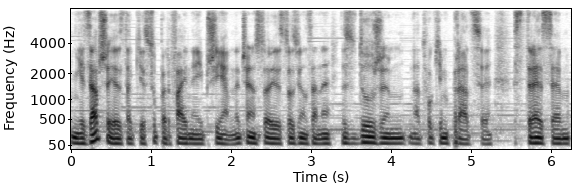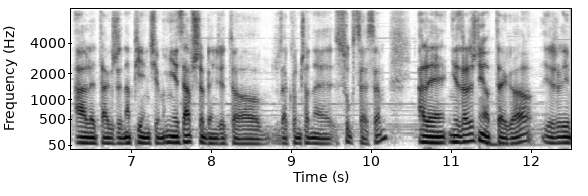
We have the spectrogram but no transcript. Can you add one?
nie zawsze jest takie super fajne i przyjemne. Często jest to związane z dużym natłokiem pracy, stresem, ale także napięciem. Nie zawsze będzie to zakończone sukcesem, ale niezależnie od tego, jeżeli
